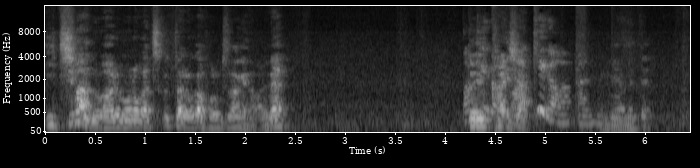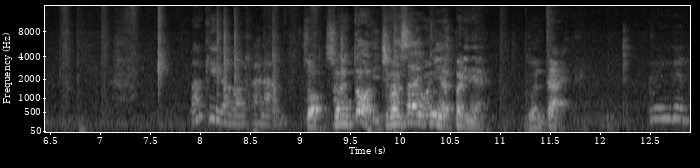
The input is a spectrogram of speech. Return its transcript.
一番の悪者が作ったのがフォルクスワーゲンだからね。という会社。わけがわかんない。やめて。わけがわからん。そうそれと一番最後にやっぱりね軍隊。軍軍隊。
